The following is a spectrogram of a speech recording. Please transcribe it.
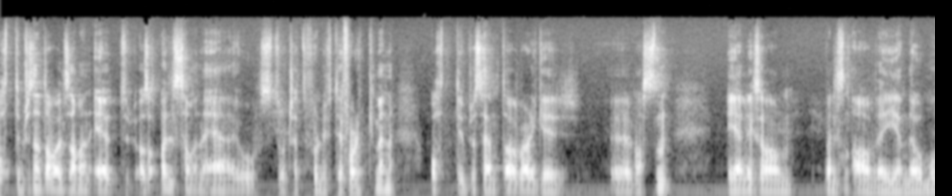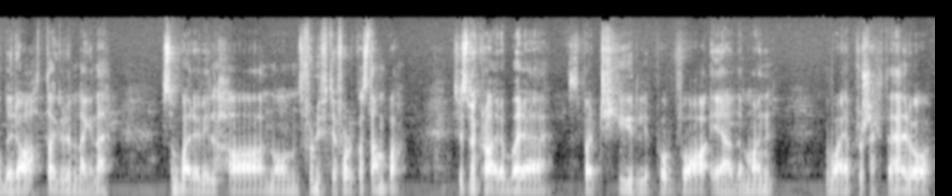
80% av alle sammen er altså alle sammen er jo stort sett fornuftige folk, men 80% av velgermassen er liksom veldig sånn avveiende og moderat da, grunnleggende, som bare vil ha noen fornuftige folk å stemme på. Så hvis man klarer å bare være tydelig på hva er det man hva er prosjektet her, og,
